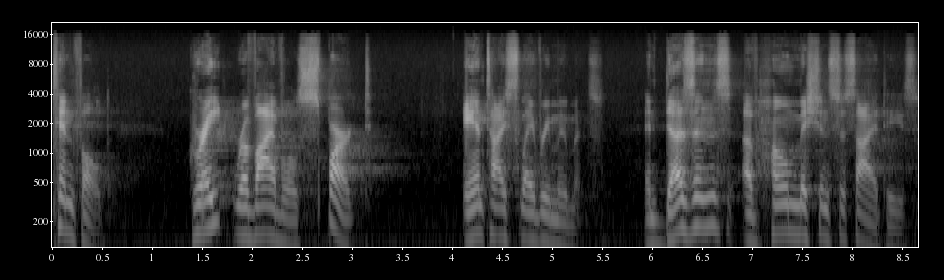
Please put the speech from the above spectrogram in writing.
tenfold. Great revivals sparked anti slavery movements, and dozens of home mission societies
